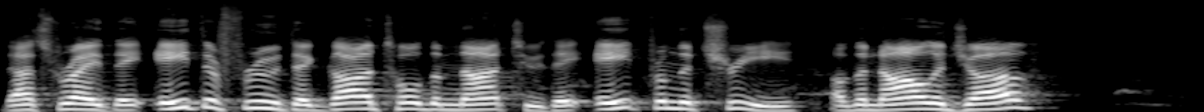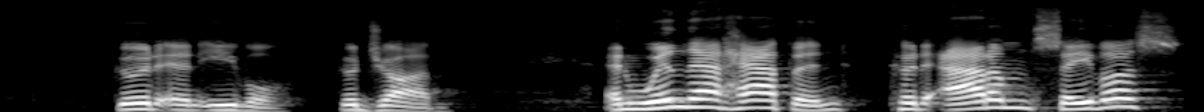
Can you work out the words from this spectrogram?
That's right. They ate the fruit that God told them not to. They ate from the tree of the knowledge of good and evil. Good job. And when that happened, could Adam save us?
